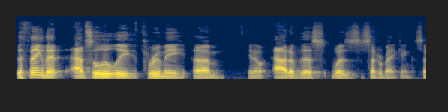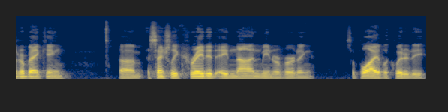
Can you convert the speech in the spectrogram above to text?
The thing that absolutely threw me, um, you know, out of this was central banking. Central banking um, essentially created a non-mean reverting supply of liquidity,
